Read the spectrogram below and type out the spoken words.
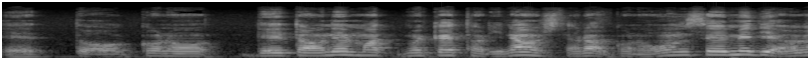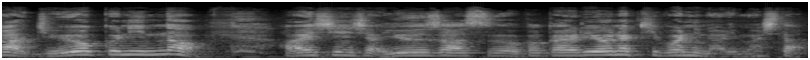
えっと、このデータをね、ま、もう一回取り直したら、この音声メディアが10億人の配信者、ユーザー数を抱えるような規模になりました。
